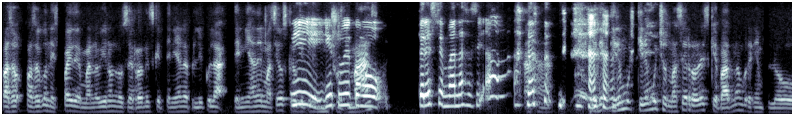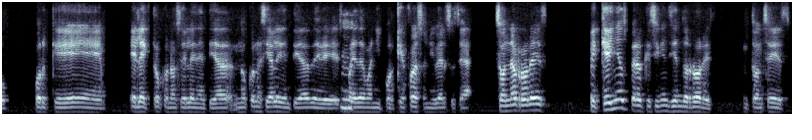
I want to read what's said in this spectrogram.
Pasó, pasó con Spider-Man, no vieron los errores que tenía la película, tenía demasiados, creo que tiene Sí, yo estuve más. como tres semanas así. Ah. Tiene, tiene tiene muchos más errores que Batman, por ejemplo, porque Electro conoce la identidad, no conocía la identidad de Mm. Spider-Man y por qué fue a su universo. O sea, son errores pequeños, pero que siguen siendo errores. Entonces,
